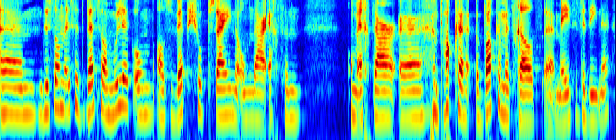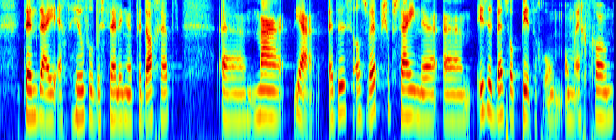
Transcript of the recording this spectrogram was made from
Um, dus dan is het best wel moeilijk om als webshop zijnde om daar echt een om echt daar uh, bakken, bakken met geld uh, mee te verdienen. Tenzij je echt heel veel bestellingen per dag hebt. Uh, maar ja, het is als webshop zijnde um, is het best wel pittig om, om echt gewoon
